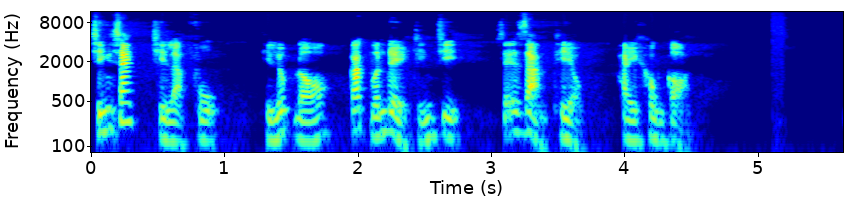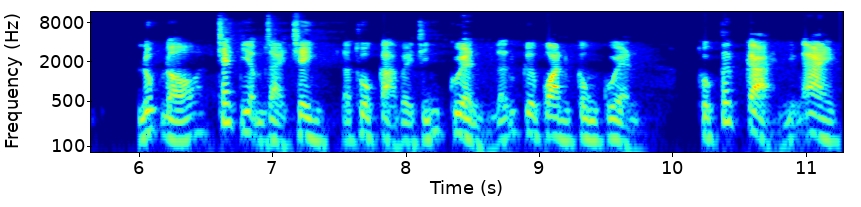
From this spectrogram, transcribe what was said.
Chính sách chỉ là phụ, thì lúc đó các vấn đề chính trị sẽ giảm thiểu hay không còn. Lúc đó trách nhiệm giải trình là thuộc cả về chính quyền lẫn cơ quan công quyền, thuộc tất cả những ai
